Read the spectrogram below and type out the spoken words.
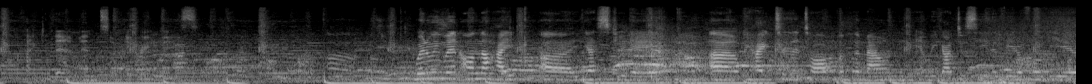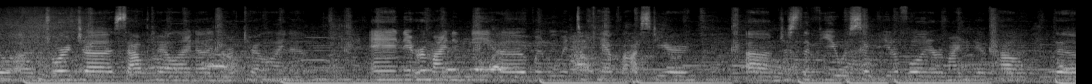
affected them in so many great ways. When we went on the hike uh, yesterday, uh, we hiked to the top of the mountain and we got to see the beautiful view of Georgia, South Carolina, and North Carolina. And it reminded me of when we went to camp last year. Um, just the view was so beautiful and it reminded me of how the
